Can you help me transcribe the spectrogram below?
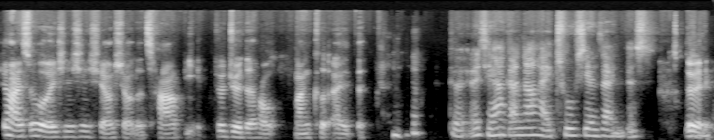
就还是会有一些些小小的差别，就觉得好蛮可爱的。对，而且它刚刚还出现在你的，对，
